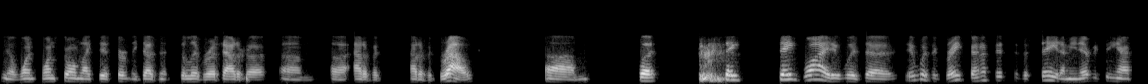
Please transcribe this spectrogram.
You know, one one storm like this certainly doesn't deliver us out of a um, uh, out of a out of a drought. Um, but state statewide, it was a it was a great benefit to the state. I mean, everything I've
